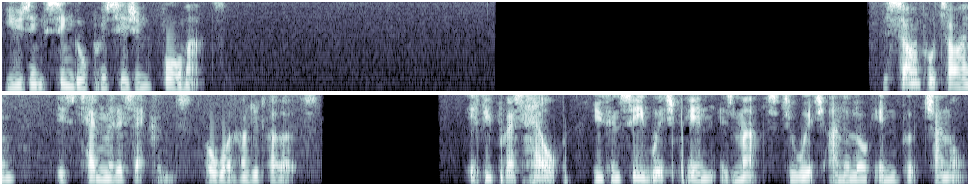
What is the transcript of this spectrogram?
using single precision format. The sample time is 10 milliseconds or 100 Hertz. If you press help, you can see which pin is mapped to which analog input channel.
